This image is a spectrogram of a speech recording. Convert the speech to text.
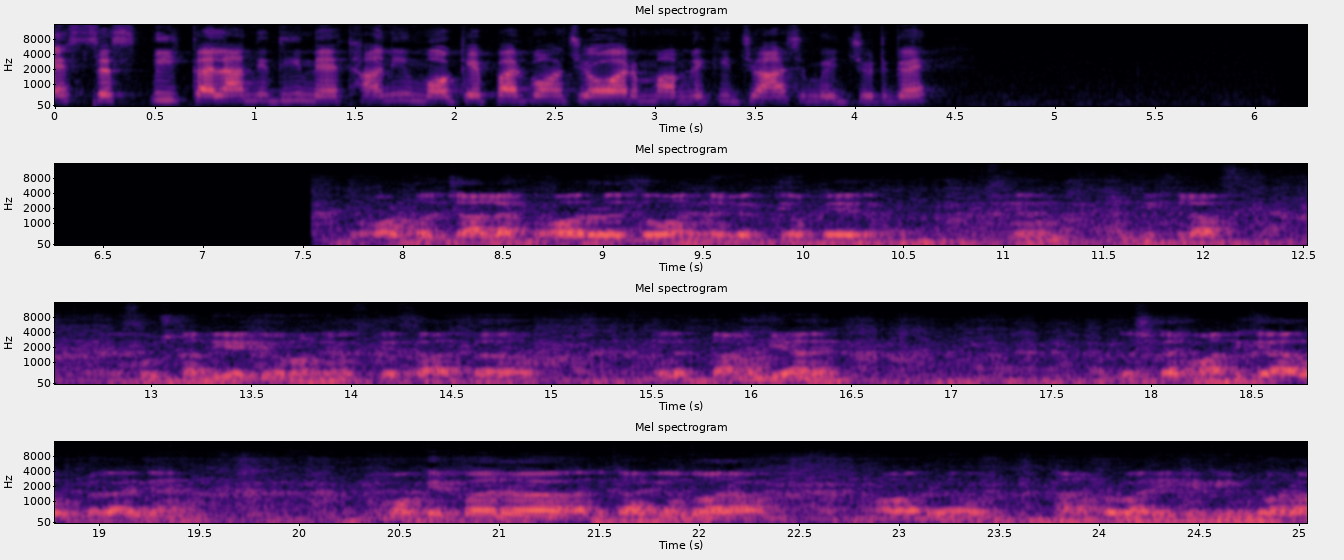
एसएसपी कलानिधि नैथानी मौके पर पहुँचे और मामले की जाँच में जुट गए तो ऑटो चालक और दो अन्य व्यक्तियों पे उसने उन, उनके खिलाफ सूचना दी है कि उन्होंने उसके साथ गलत काम किया है। दुष्कर्म आदि के आरोप लगाए गए हैं। मौके पर अधिकारियों द्वारा और थाना प्रभारी की टीम द्वारा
